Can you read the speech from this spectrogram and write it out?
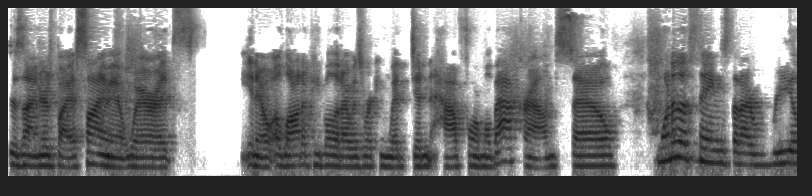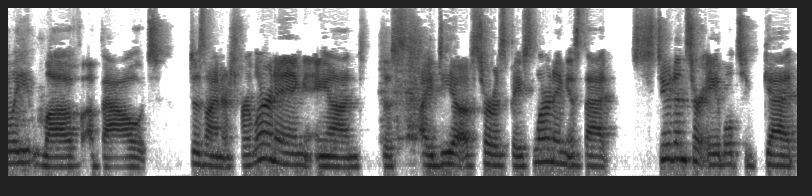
designers by assignment, where it's you know a lot of people that I was working with didn't have formal backgrounds, so one of the things that I really love about Designers for Learning and this idea of service based learning is that students are able to get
